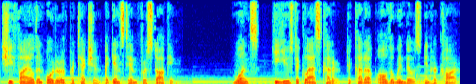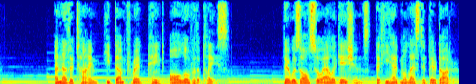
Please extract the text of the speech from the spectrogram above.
She filed an order of protection against him for stalking. Once, he used a glass cutter to cut up all the windows in her car. Another time, he dumped red paint all over the place. There was also allegations that he had molested their daughter.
